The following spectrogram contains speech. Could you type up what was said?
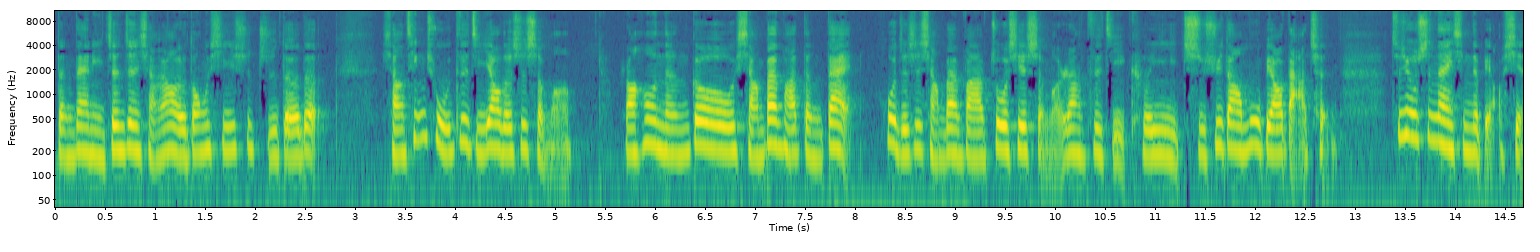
等待你真正想要的东西是值得的，想清楚自己要的是什么，然后能够想办法等待，或者是想办法做些什么，让自己可以持续到目标达成。这就是耐心的表现，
